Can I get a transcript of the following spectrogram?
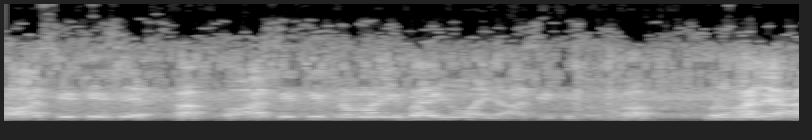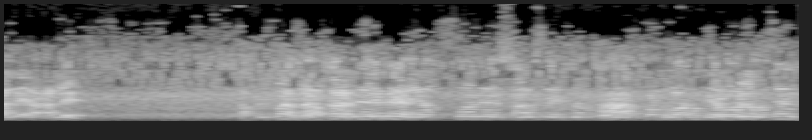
હા એટલે ચિઠ્ઠી છે. આ પ્રમાણે ભાઈ નું આ પ્રમાણે. બરોબર? હાલે હાલે હાલે. આપણી પાસે લખાણ છે ને. એકસો ને સાસઠ દેવાનો છે ને.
